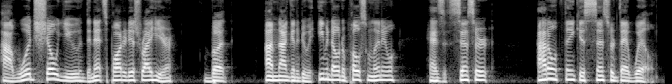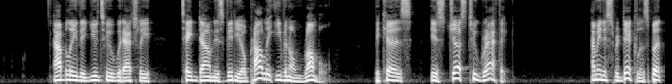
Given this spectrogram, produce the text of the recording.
I would show you the next part of this right here, but I'm not going to do it. Even though the post millennial has it censored, I don't think it's censored that well. I believe that YouTube would actually take down this video, probably even on Rumble, because it's just too graphic. I mean, it's ridiculous. But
